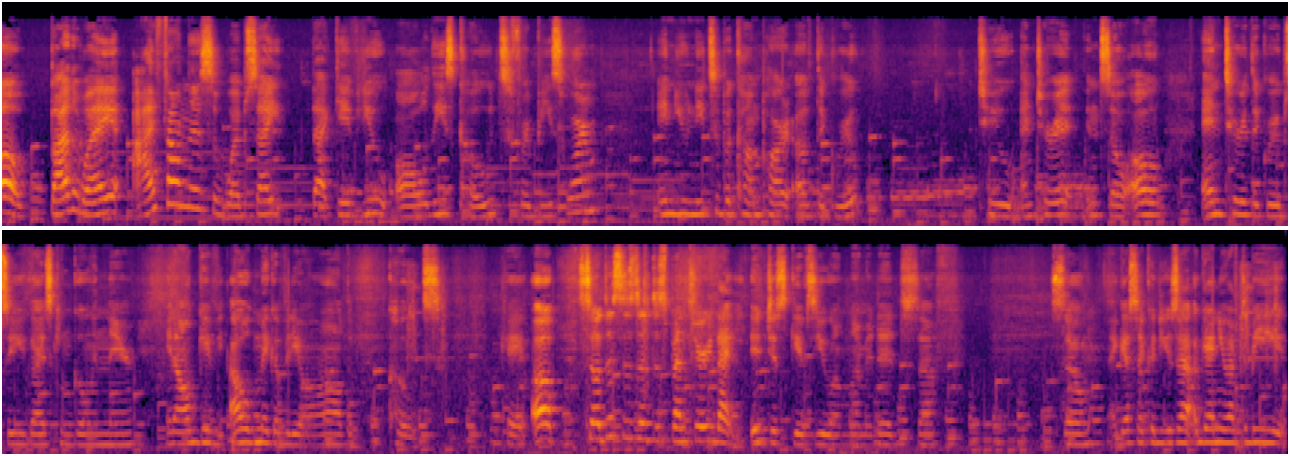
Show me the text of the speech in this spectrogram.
Oh, by the way, I found this website that gives you all these codes for Bee Swarm, and you need to become part of the group to enter it. And so I'll enter the group so you guys can go in there, and I'll give you, I'll make a video on all the codes. Okay. Oh, so this is a dispenser that it just gives you unlimited stuff. So I guess I could use that. Again, you have to be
